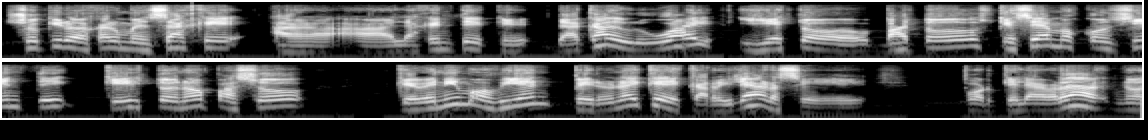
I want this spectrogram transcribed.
yo quiero dejar un mensaje a, la gente que de acá de Uruguay, y esto va a todos, que seamos conscientes que esto no pasó, que venimos bien, pero no hay que descarrilarse, porque la verdad, no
